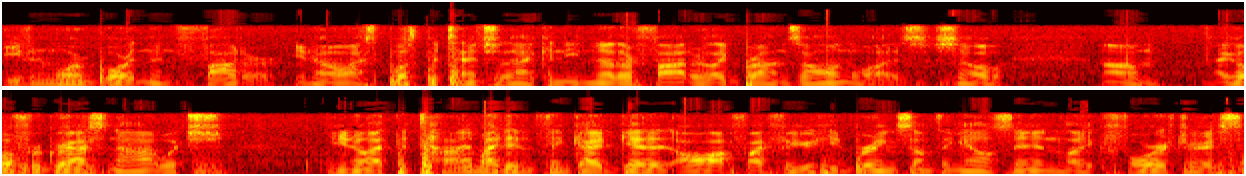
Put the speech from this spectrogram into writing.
even more important than fodder. You know, I suppose potentially I can need another fodder like Bronzong was. So um, I go for Grass Knot, which, you know, at the time I didn't think I'd get it off. I figured he'd bring something else in, like Forretress.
